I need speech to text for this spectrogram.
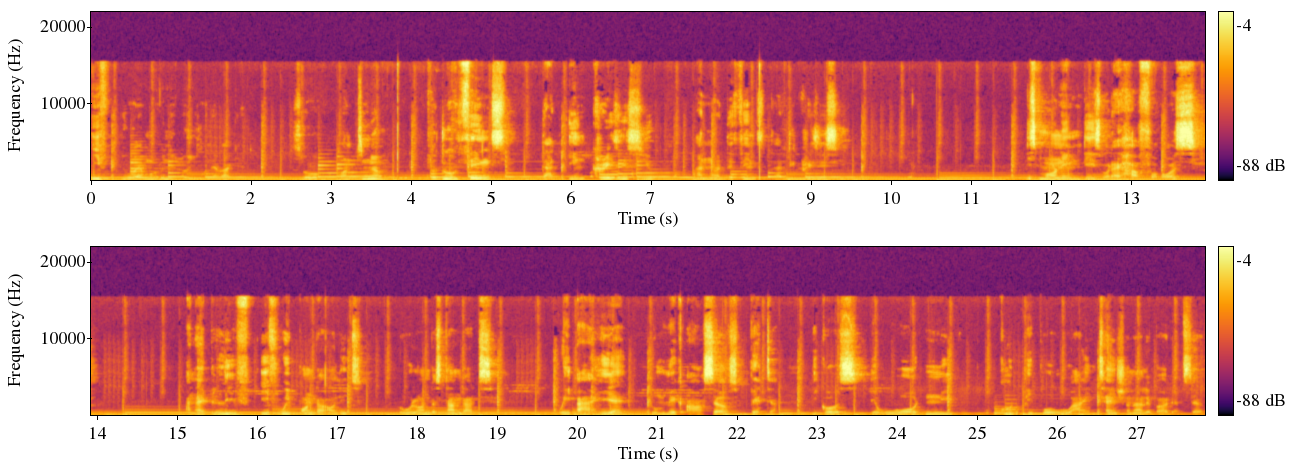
if you were moving alone you will never get. So continue to do things that increases you and not the things that decreases you this morning, this is what I have for us. And I believe if we ponder on it, we will understand that we are here to make ourselves better because the world needs good people who are intentional about themselves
